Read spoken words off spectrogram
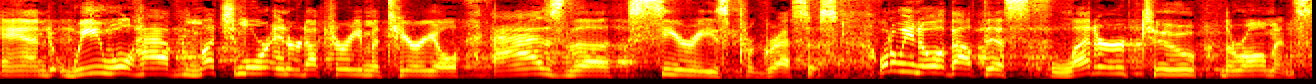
and we will have much more introductory material as the series progresses. What do we know about this letter to the Romans?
